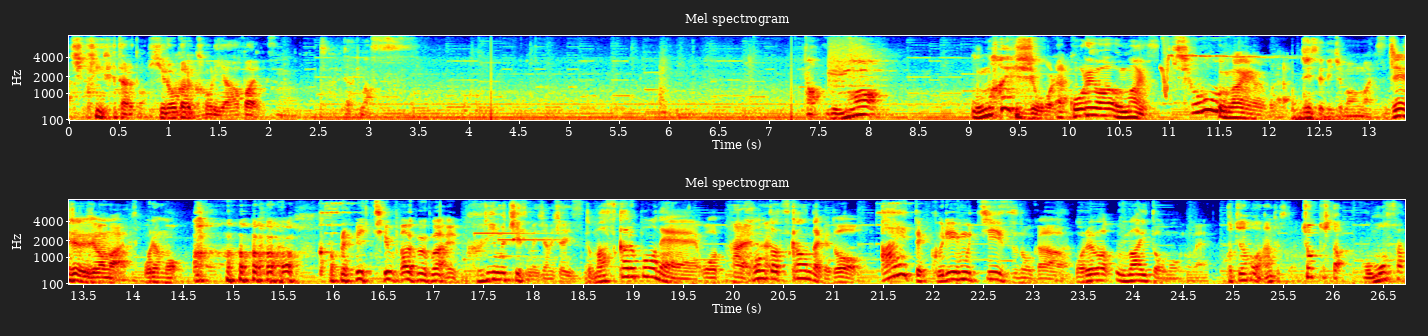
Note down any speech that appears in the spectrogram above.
口に入れたらと広がる香りやばいです、いただきます。あうまっ。うまいっしょこれ。これはうまいです。超うまいのよこれ人生で一番うまいです。人生で一番うまい。俺も。これ一番うまい。クリームチーズめちゃめちゃいいですね。マスカルポーネをはい。本当は使うんだけど、あえてクリームチーズのが俺はうまいと思うのね。こっちの方は何ていうんですか？ちょっとした重さっ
